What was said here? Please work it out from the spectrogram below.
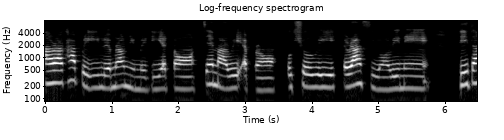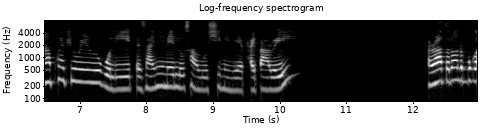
အာရာခပရီလွယ်မရောက်နေမတီရတွန်ကျဲမာရီအပရွန်အိုရှိုရီဒရစီဝွန်ရီနဲ့ဒေတာဖွံ့ဖြိုးရေးရိုးကိုလေဒီဇိုင်းမြဲမြဲလှုပ်ဆောင်လို့ရှိနေမြဲဖိုက်ပါရီ အရာတော်တပုက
